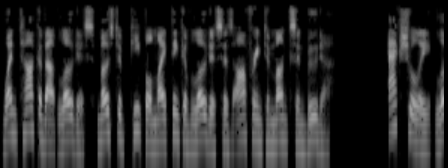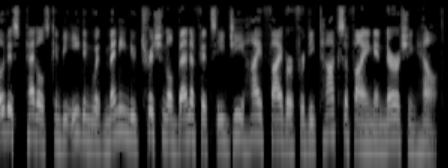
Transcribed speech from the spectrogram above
when talk about lotus, most of people might think of lotus as offering to monks and Buddha. Actually, lotus petals can be eaten with many nutritional benefits e.g. high fiber for detoxifying and nourishing health.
